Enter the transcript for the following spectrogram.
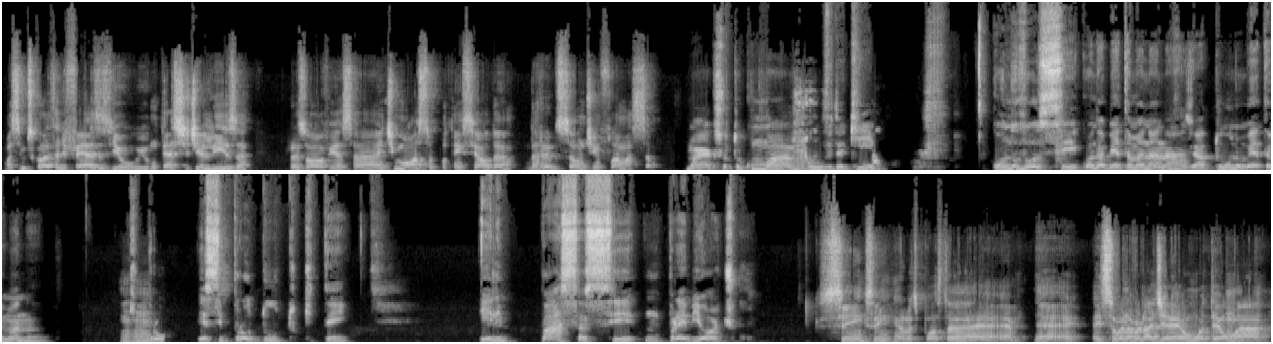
Uma simples coleta de fezes e, e um teste de ELISA resolve essa, a gente mostra o potencial da, da redução de inflamação. Marcos, eu estou com uma dúvida aqui. Quando você, quando a beta-mananase atua no beta-manano, uhum. esse produto que tem, ele passa a ser um pré-biótico? Sim, sim, a resposta é, é, é, Isso, na verdade, é um, até uma,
